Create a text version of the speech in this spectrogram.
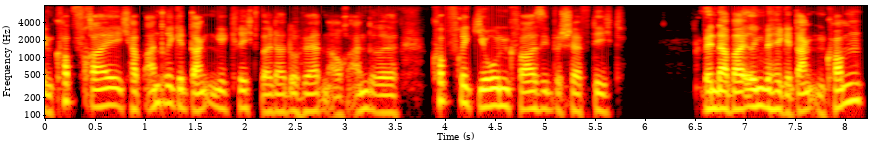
den Kopf frei, ich habe andere Gedanken gekriegt, weil dadurch werden auch andere Kopfregionen quasi beschäftigt. Wenn dabei irgendwelche Gedanken kommen,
